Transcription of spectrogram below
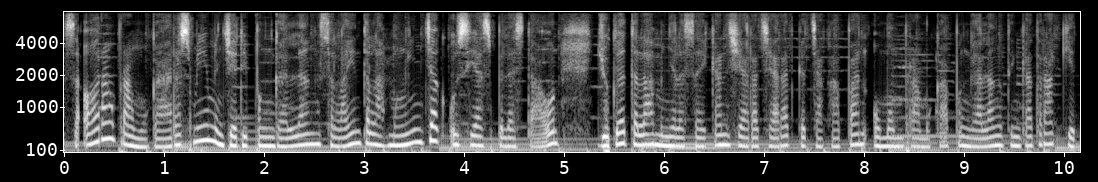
seorang pramuka resmi menjadi penggalang selain telah menginjak usia 11 tahun, juga telah menyelesaikan syarat-syarat kecakapan umum pramuka penggalang tingkat rakit,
